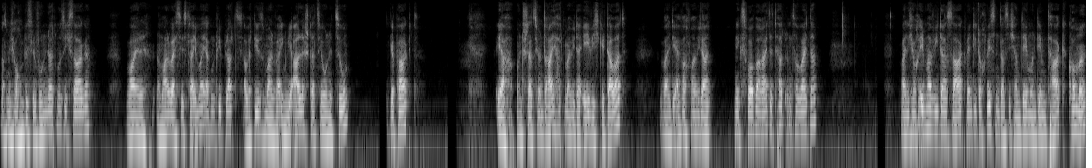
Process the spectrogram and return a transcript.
Was mich auch ein bisschen wundert, muss ich sagen. Weil normalerweise ist da immer irgendwie Platz, aber dieses Mal war irgendwie alle Stationen zu. Geparkt. Ja, und Station 3 hat mal wieder ewig gedauert, weil die einfach mal wieder nichts vorbereitet hat und so weiter. Weil ich auch immer wieder sage, wenn die doch wissen, dass ich an dem und dem Tag komme,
